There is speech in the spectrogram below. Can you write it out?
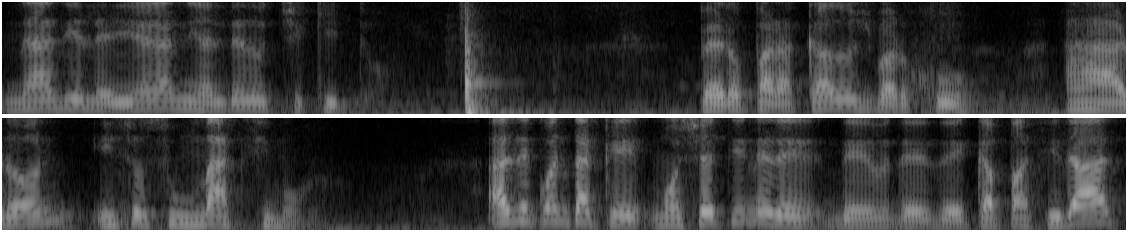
nadie le llega ni al dedo chiquito. Pero para Kadosh Barhu, Aarón hizo su máximo. Haz de cuenta que Moshe tiene de, capacidad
